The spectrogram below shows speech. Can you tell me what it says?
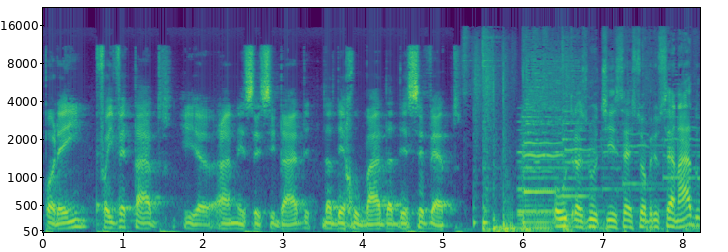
porém foi vetado e há necessidade da derrubada desse veto. Outras notícias sobre o Senado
